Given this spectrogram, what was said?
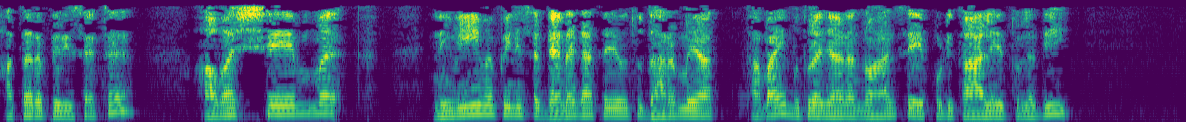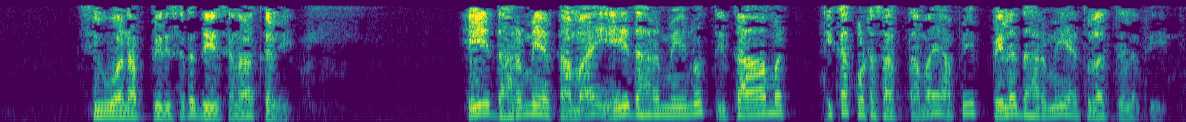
හතර පිරිසට අවශ්‍යයෙන්ම නිවීම පිණිස දැනගත යුතු ධර්මයක් තමයි බුදුරජාණන් වහන්සේ පොඩි කාලය තුලදී සිව්වණක් පිරිසට දේශනා කළේ. ඒ ධර්මය තමයි ඒ ධර්මේනොත් ඊටාම ටික කොටසක් තමයි අපේ පෙළ ධර්මයේ ඇතුළත් වෙලා තියෙන්නේ.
